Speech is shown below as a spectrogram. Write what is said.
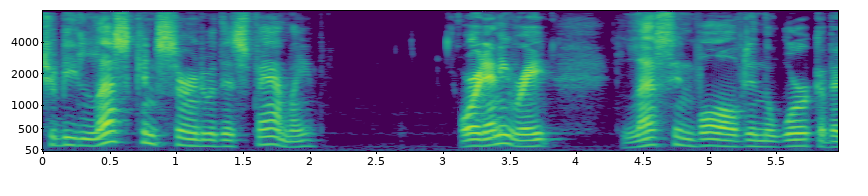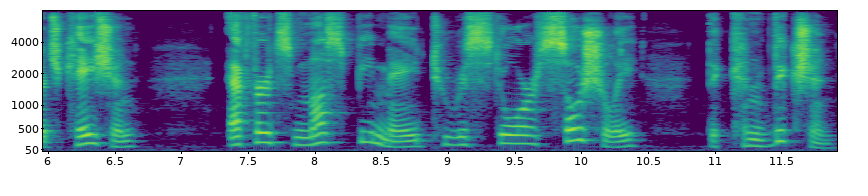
to be less concerned with his family, or at any rate, less involved in the work of education, efforts must be made to restore socially the conviction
